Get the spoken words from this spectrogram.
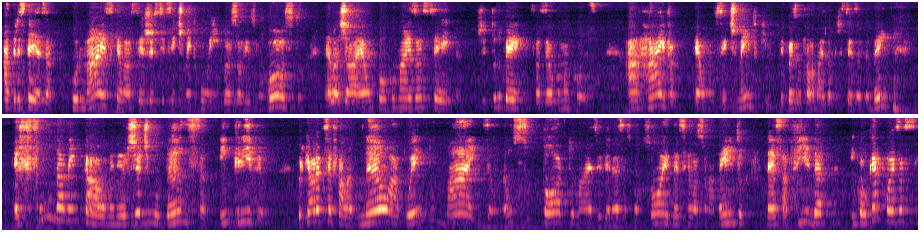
A tristeza, por mais que ela seja esse sentimento ruim com o sorriso no rosto, ela já é um pouco mais aceita, de tudo bem, fazer alguma coisa. A raiva é um sentimento que, depois eu vou falar mais da tristeza também, é fundamental, uma energia de mudança incrível porque a hora que você fala, não aguento mais, eu não suporto mais viver nessas condições, nesse relacionamento, nessa vida, em qualquer coisa assim.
